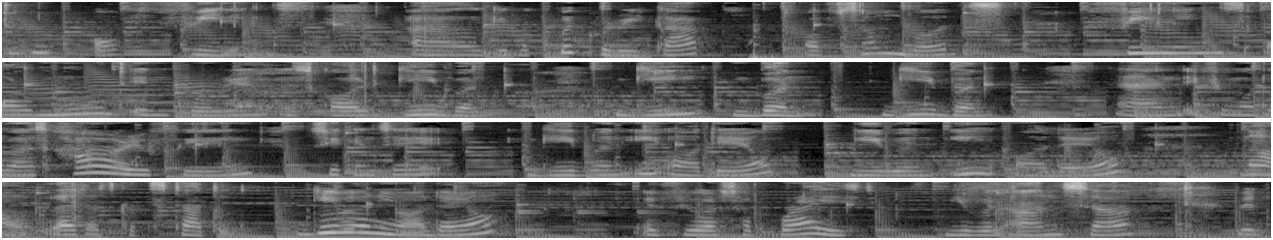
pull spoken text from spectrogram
2 of feelings. I'll give a quick recap of some words. Feelings or mood in Korean is called giben. Giben. Giben. And if you want to ask how are you feeling, so you can say given e audio, given e audio. Now let us get started. Given e audio. If you are surprised, you will answer with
